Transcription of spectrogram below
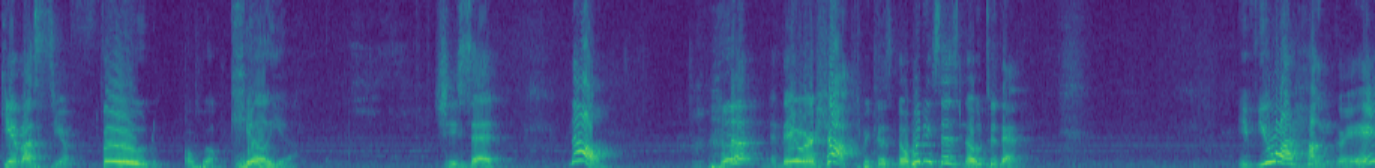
give us your food or we'll kill you. She said, No. and they were shocked because nobody says no to them. If you are hungry,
